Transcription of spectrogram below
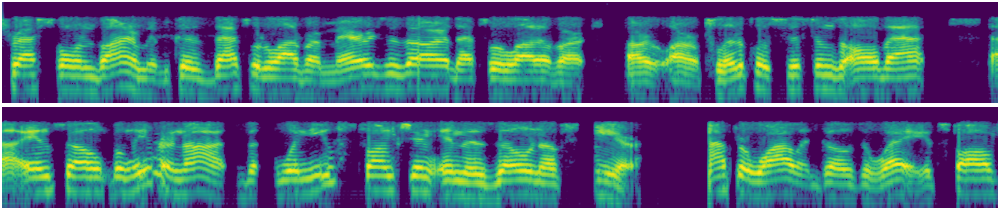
stressful environment because that's what a lot of our marriages are. That's what a lot of our, our, our political systems, all that. Uh, and so, believe it or not, when you function in the zone of fear, after a while it goes away. It's false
